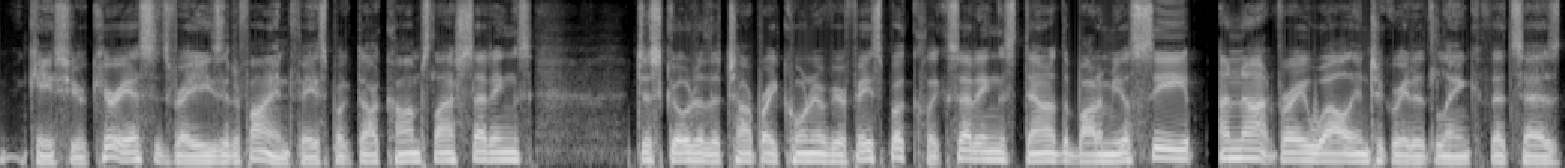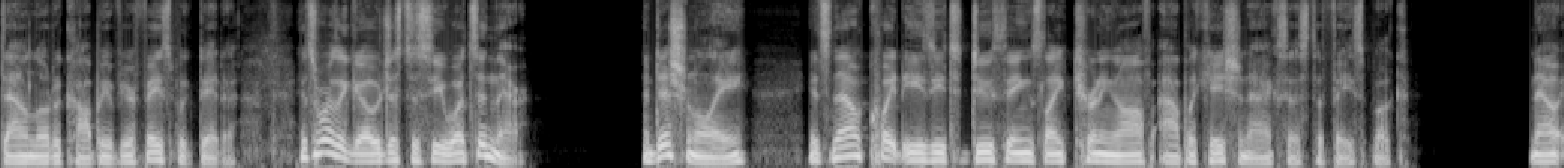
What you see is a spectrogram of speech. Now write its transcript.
in case you're curious, it's very easy to find. Facebook.com slash settings. Just go to the top right corner of your Facebook, click settings. Down at the bottom, you'll see a not very well integrated link that says download a copy of your Facebook data. It's worth a go just to see what's in there. Additionally, it's now quite easy to do things like turning off application access to Facebook. Now,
